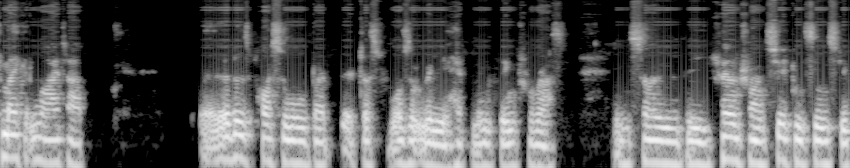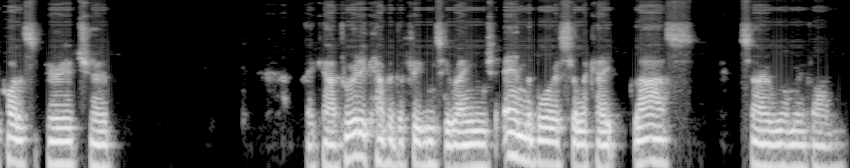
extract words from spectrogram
to make it light up it is possible, but it just wasn't really a happening thing for us. And so the Phanatron certainly seems to be quite a superior chip. Okay, I've already covered the frequency range and the borosilicate glass, so we'll move on.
